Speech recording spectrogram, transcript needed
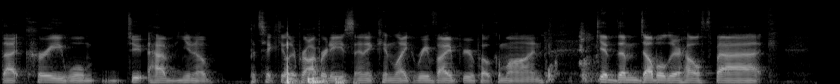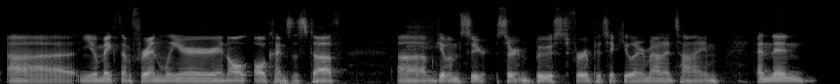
that curry will do have you know particular properties and it can like revive your pokemon give them double their health back uh, you know make them friendlier and all, all kinds of stuff. Um, give them cer- certain boost for a particular amount of time. And then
